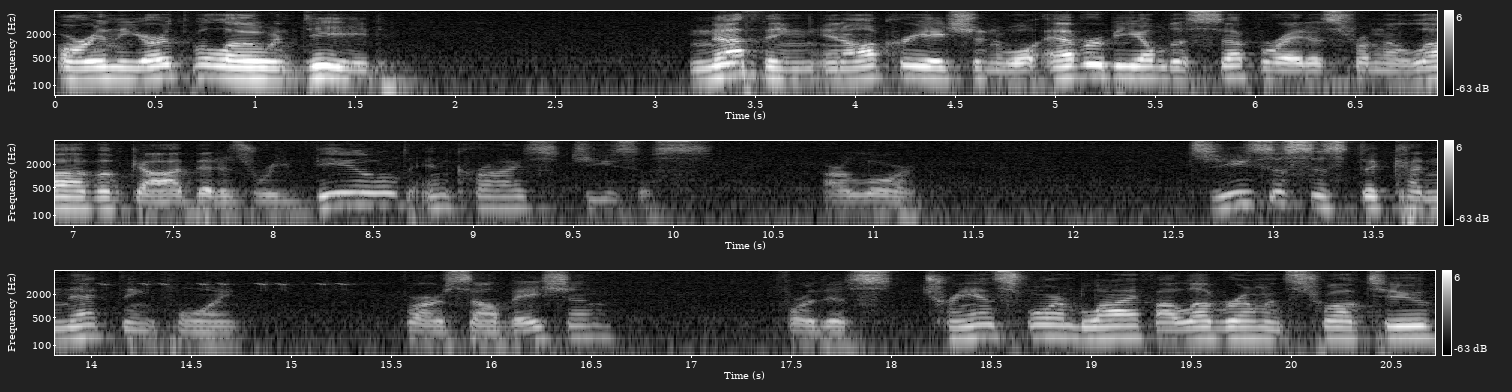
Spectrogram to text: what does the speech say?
or in the earth below, indeed. Nothing in all creation will ever be able to separate us from the love of God that is revealed in Christ Jesus, our Lord. Jesus is the connecting point for our salvation for this transformed life. I love Romans 12 2.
